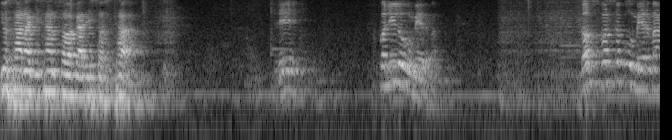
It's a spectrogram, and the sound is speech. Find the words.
यो साना किसान सहकारी संस्थाले कलिलो उमेरमा दस वर्षको उमेरमा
